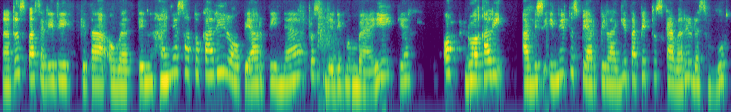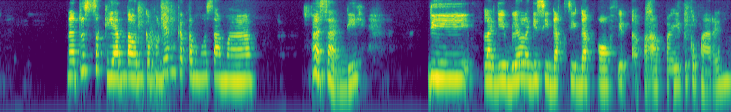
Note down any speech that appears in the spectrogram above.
Nah terus pasien ini kita obatin hanya satu kali loh PRP-nya terus jadi membaik ya. Oh dua kali habis ini terus PRP lagi tapi terus kabarnya udah sembuh nah terus sekian tahun kemudian ketemu sama Mas Sandi di lagi beliau lagi sidak-sidak COVID apa-apa itu kemarin.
